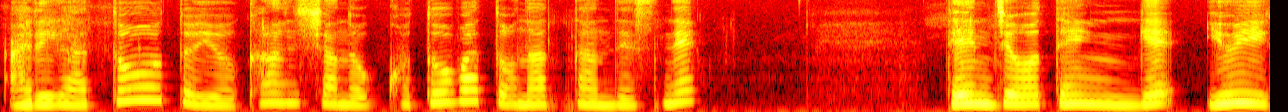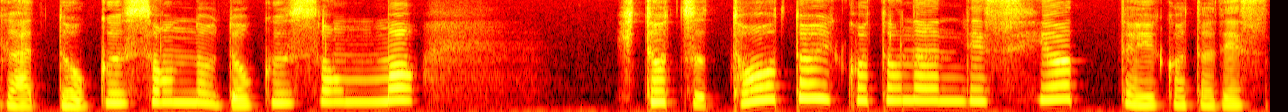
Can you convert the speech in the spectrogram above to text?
ありがとうという感謝の言葉となったんですね。天上天下唯が独尊の独尊も一つ尊いことなんですよということです。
